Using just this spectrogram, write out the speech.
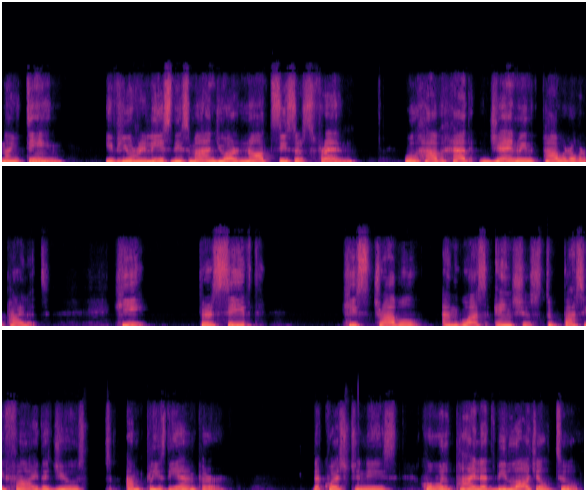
19 if you release this man, you are not Caesar's friend, will have had genuine power over Pilate. He perceived his trouble and was anxious to pacify the Jews and please the emperor. The question is who will Pilate be loyal to?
